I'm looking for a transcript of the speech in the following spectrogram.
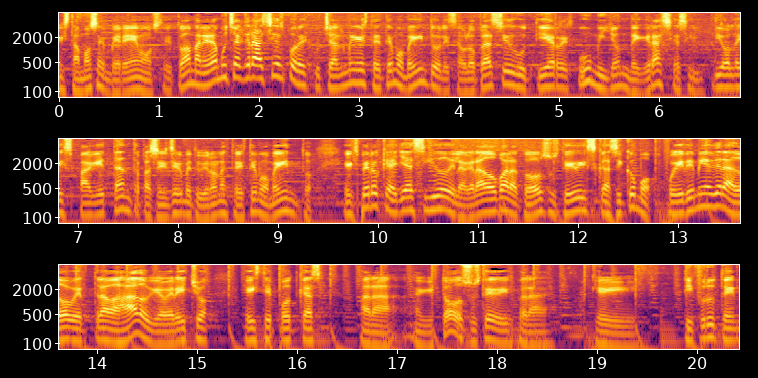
Estamos en veremos. De todas maneras, muchas gracias por escucharme hasta este momento. Les habló Plácido Gutiérrez. Un millón de gracias y Dios les pague tanta paciencia que me tuvieron hasta este momento. Espero que haya sido del agrado para todos ustedes, casi como fue de mi agrado haber trabajado y haber hecho este podcast para eh, todos ustedes, para que disfruten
